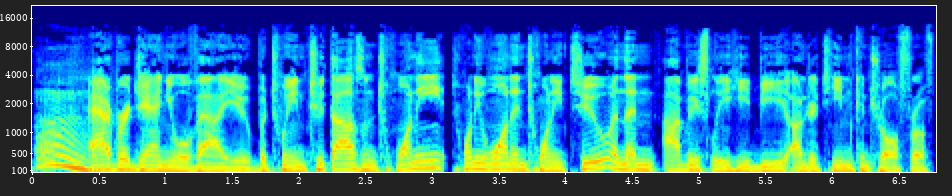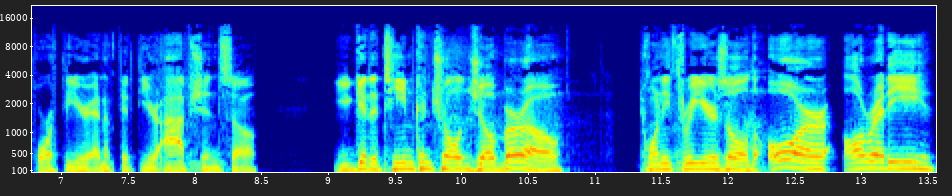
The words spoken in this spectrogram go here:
mm. average annual value between 2020, 21, and 22. And then obviously he'd be under team control for a fourth year and a fifth year option. So you get a team controlled Joe Burrow, 23 years old, or already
